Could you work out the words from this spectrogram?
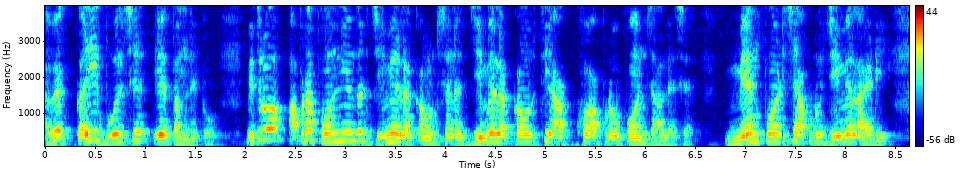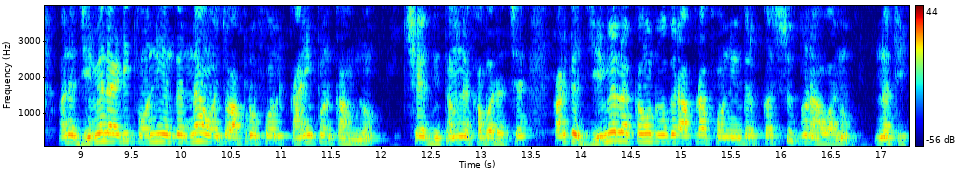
હવે કઈ ભૂલ છે એ તમને કહું. મિત્રો, આપણા ફોનની અંદર જીમેલ એકાઉન્ટ છે ને જીમેલ એકાઉન્ટથી આખો આપણો ફોન ચાલે છે. મેન પોઈન્ટ છે આપણું જીમેલ આઈડી અને જીમેલ આઈડી ફોનની અંદર ના હોય તો આપણો ફોન કાંઈ પણ કામનો છે જ નહીં તમને ખબર જ છે. કારણ કે જીમેલ અકાઉન્ટ વગર આપણા ફોનની અંદર કશું પણ આવવાનું નથી.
